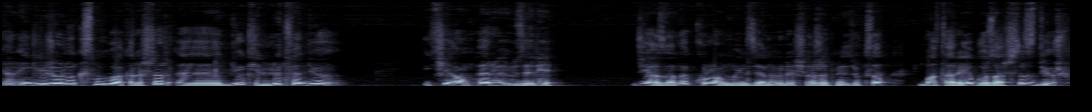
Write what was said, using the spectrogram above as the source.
Yani İngilizce olan kısmı bu arkadaşlar. Ee, diyor ki lütfen diyor 2 amper ve üzeri cihazlarla kullanmayınız. Yani öyle şarj etmeyiniz yoksa bataryayı bozarsınız diyor.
